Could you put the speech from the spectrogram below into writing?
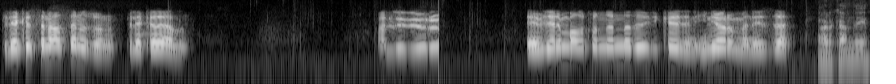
Plakasını alsanız onun. Plakayı alın. Hallediyorum. Evlerin balkonlarına da dikkat edin. İniyorum ben Ezra. Arkandayım.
